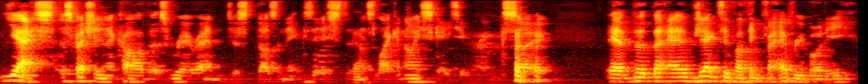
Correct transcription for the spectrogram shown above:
Yes, especially in a car that's rear end just doesn't exist and Yeah. it's like an ice skating rink. So yeah, the, the objective I think for everybody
